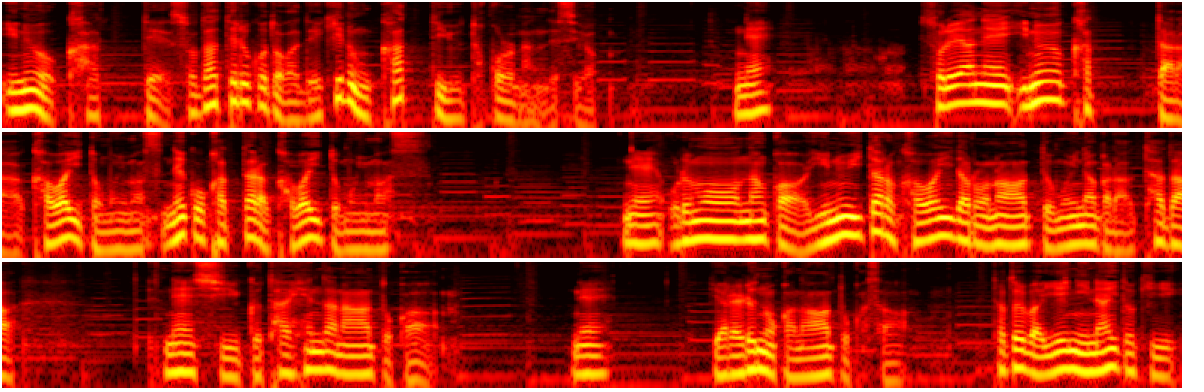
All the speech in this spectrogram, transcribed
犬を飼って育てることができるんかっていうところなんですよ。ね。それはね犬飼ったら可愛いと思います猫飼ったら可愛いと思います。ね俺もなんか犬いたら可愛いだろうなって思いながらただね飼育大変だなとかねやれるのかなとかさ例えば家にいない時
